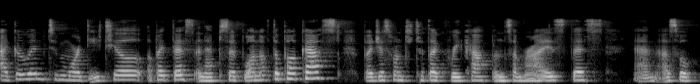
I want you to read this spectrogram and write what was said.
I go into more detail about this in episode one of the podcast, but I just wanted to like recap and summarize this um, as we'll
